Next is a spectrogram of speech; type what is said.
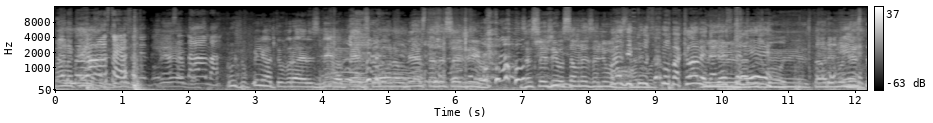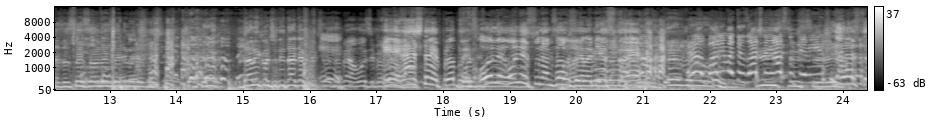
Malo mala. Ja ostaje, ja sam, ja sam dama. Kušu pijatu frajer snima 500 onog mjesta za sve živo. Za sve živo sam ne za ljude. Pazi tu samo baklave da nestane. E. Stari mu mjesta za sve sam ne za ljude. Daliko ću ti dati ako ću E. od tebe, a vozi me E, znaš šta je problem? One, one su nam zauzele mjesto, e. E, bravo. Evo, bar imate zračne jastuke više. Jeste,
